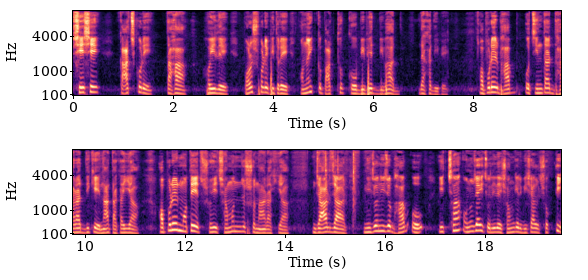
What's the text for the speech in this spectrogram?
শেষে কাজ করে তাহা হইলে পরস্পরের ভিতরে অনৈক্য পার্থক্য, বিভেদ, বিবাদ দেখা দিবে। অপরের ভাব ও চিন্তার ধারার দিকে না তাকাইয়া অপরের মতের সহিত সামঞ্জস্য না রাখিয়া যার যার নিজ নিজ ভাব ও ইচ্ছা অনুযায়ী চলিলে সঙ্গের বিশাল শক্তি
